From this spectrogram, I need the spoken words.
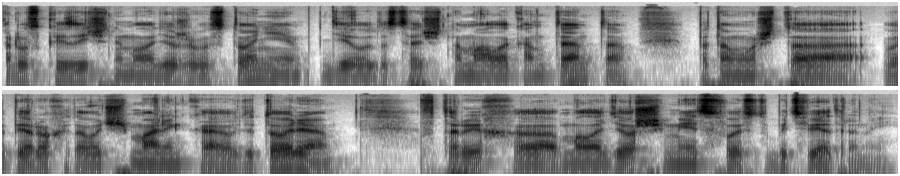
русскоязычной молодежи в Эстонии делают достаточно мало контента, потому что, во-первых, это очень маленькая аудитория, во-вторых, э, молодежь имеет свойство быть ветреной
